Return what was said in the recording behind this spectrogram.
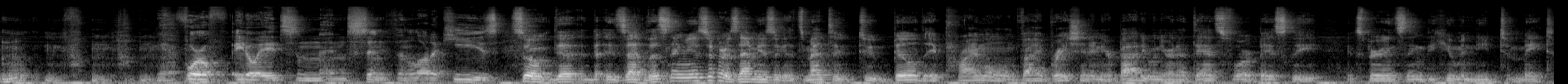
Yeah, 408s and, and synth and a lot of keys. So the, the, is that listening music or is that music that's meant to, to build a primal vibration in your body when you're on a dance floor basically experiencing the human need to mate?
